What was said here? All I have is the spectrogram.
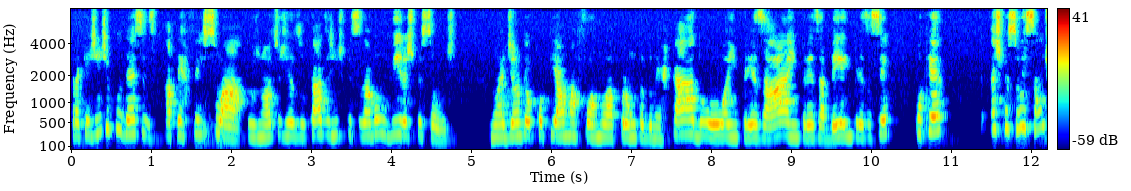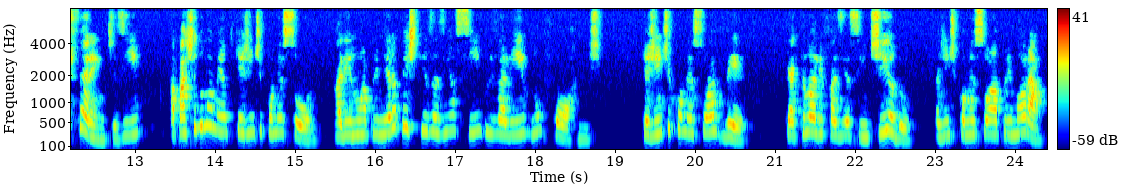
para que a gente pudesse aperfeiçoar os nossos resultados, a gente precisava ouvir as pessoas. Não adianta eu copiar uma fórmula pronta do mercado ou a empresa A, a empresa B, a empresa C, porque as pessoas são diferentes e a partir do momento que a gente começou ali numa primeira pesquisazinha simples ali no Forms, que a gente começou a ver que aquilo ali fazia sentido, a gente começou a aprimorar.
